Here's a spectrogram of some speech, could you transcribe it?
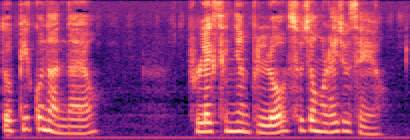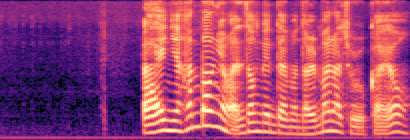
또 삐고 났나요? 블랙 색연필로 수정을 해주세요. 라인이 한 방에 완성된다면 얼마나 좋을까요?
